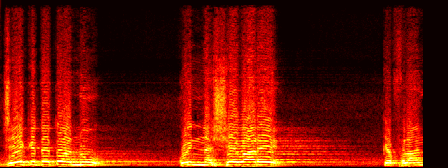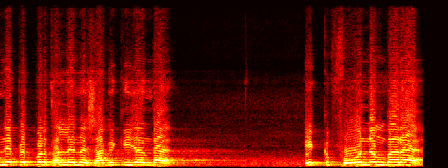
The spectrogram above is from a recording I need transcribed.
ਜੇ ਕਿਤੇ ਤੁਹਾਨੂੰ ਕੋਈ ਨਸ਼ੇ ਬਾਰੇ ਕਿ ਫਲਾਣੇ ਪਿੱਪਲ ਥੱਲੇ ਨਸ਼ਾ ਵਿਕੀ ਜਾਂਦਾ ਇੱਕ ਫੋਨ ਨੰਬਰ ਹੈ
